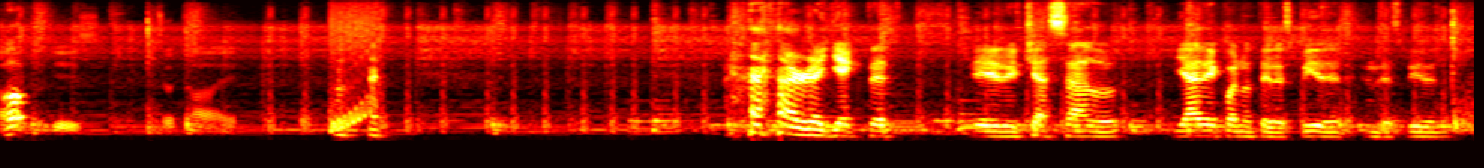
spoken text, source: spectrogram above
Oh. Rejected. Eh, rechazado. Ya de cuando te despiden, despiden.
